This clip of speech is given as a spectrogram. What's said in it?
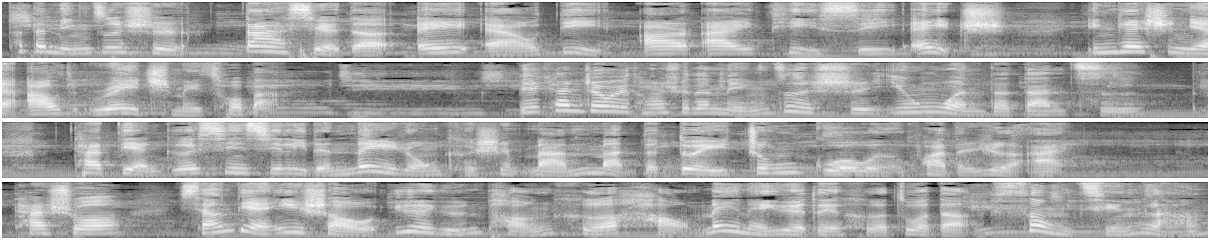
他的名字是大写的 A L D R I T C H，应该是念 outrage 没错吧？别看这位同学的名字是英文的单词。他点歌信息里的内容可是满满的对中国文化的热爱。他说想点一首岳云鹏和好妹妹乐队合作的《送情郎》，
